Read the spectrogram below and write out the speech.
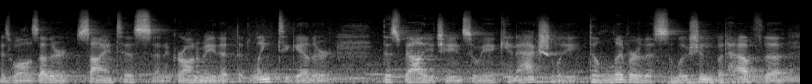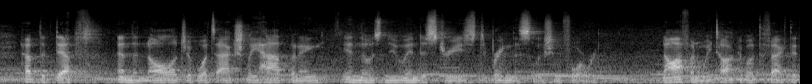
as well as other scientists and agronomy that, that link together this value chain so we can actually deliver this solution, but have the, have the depth and the knowledge of what's actually happening in those new industries to bring the solution forward. And often we talk about the fact that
